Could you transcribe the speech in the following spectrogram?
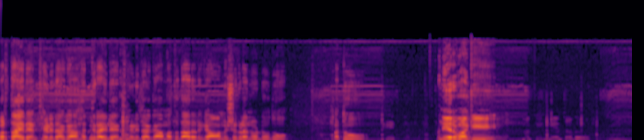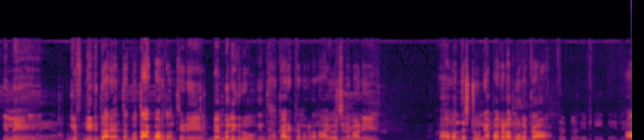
ಬರ್ತಾ ಇದೆ ಅಂತ ಹೇಳಿದಾಗ ಹತ್ತಿರ ಇದೆ ಅಂತ ಹೇಳಿದಾಗ ಮತದಾರರಿಗೆ ಆಮಿಷಗಳನ್ನು ಒಡ್ಡೋದು ಮತ್ತು ನೇರವಾಗಿ ಇಲ್ಲಿ ಗಿಫ್ಟ್ ನೀಡಿದ್ದಾರೆ ಅಂತ ಗೊತ್ತಾಗಬಾರ್ದು ಅಂಥೇಳಿ ಬೆಂಬಲಿಗರು ಇಂತಹ ಕಾರ್ಯಕ್ರಮಗಳನ್ನು ಆಯೋಜನೆ ಮಾಡಿ ಒಂದಷ್ಟು ನೆಪಗಳ ಮೂಲಕ ಆ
